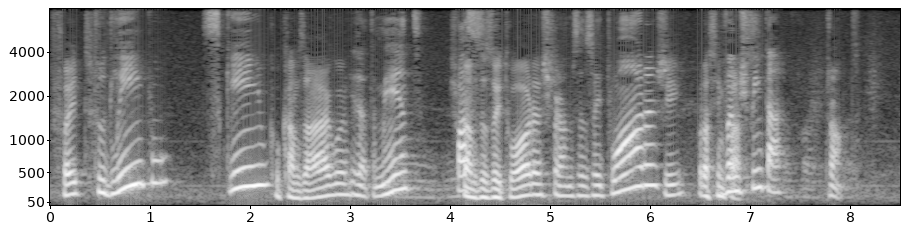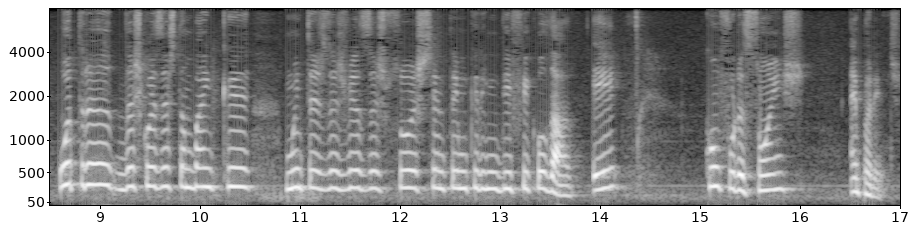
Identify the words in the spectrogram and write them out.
Feito, tudo limpo, sequinho, colocamos a água, exatamente. esperamos Passo- as 8 horas Esperamos às 8 horas, e próximo vamos passo. pintar. Pronto. Outra das coisas também que muitas das vezes as pessoas sentem um bocadinho de dificuldade é com furações em paredes.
